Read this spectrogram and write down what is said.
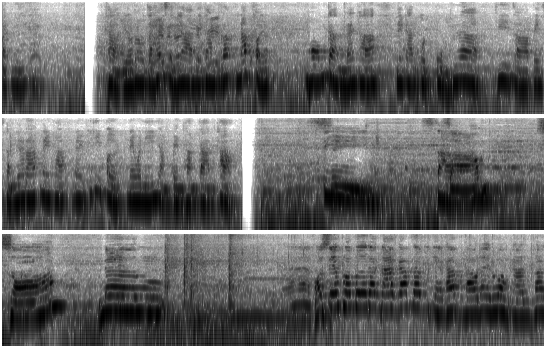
บัดนี้ค่ะ ค่ะ เดี๋ยวเราจะให้สัญญาในการรับนับถอยพร้อมกันนะคะ ในการกดปุ่มเพื่อที่จะเป็นสัญลักษณ์ในคะในพิธีเปิดในวันนี้อย่างเป็นทางการค่ะ 4 3 2 1 ขอเสียงปรบมือดังๆครับท่านผู้เกียรติครับ เราได้ร่วมกันสร้าง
